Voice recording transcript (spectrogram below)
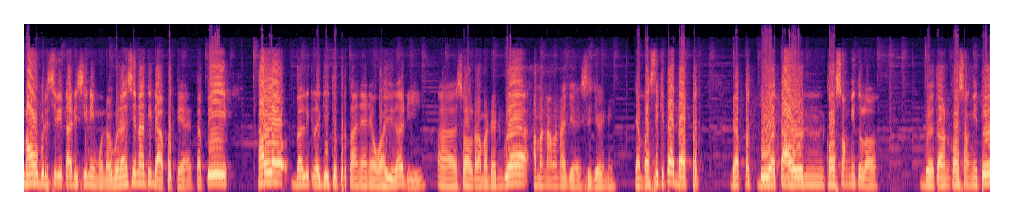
mau bercerita di sini. Mudah-mudahan sih nanti dapet ya. Tapi kalau balik lagi ke pertanyaannya Wahyu tadi eh, soal Ramadan gua aman-aman aja sejauh ini. Yang pasti kita dapat dapat dua tahun kosong itu loh. Dua tahun kosong itu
